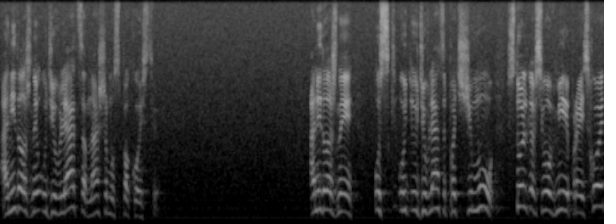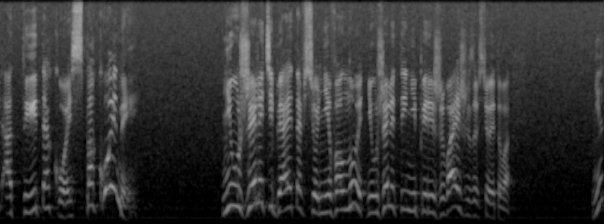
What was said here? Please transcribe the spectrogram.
они должны удивляться нашему спокойствию. Они должны удивляться, почему столько всего в мире происходит, а ты такой спокойный. Неужели тебя это все не волнует? Неужели ты не переживаешь из-за всего этого? Нет.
